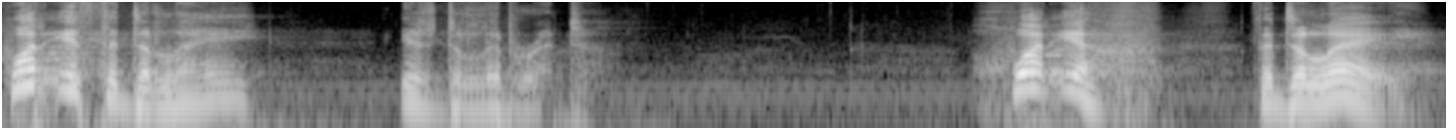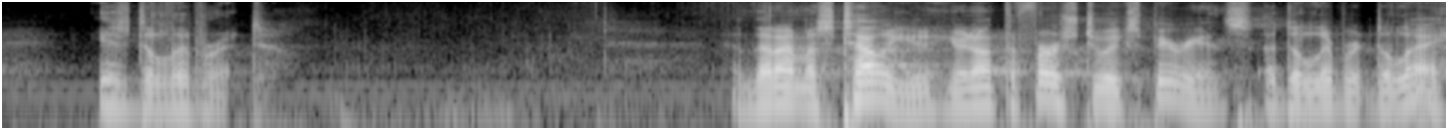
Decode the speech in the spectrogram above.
What if the delay is deliberate? What if the delay is deliberate? And then I must tell you, you're not the first to experience a deliberate delay.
